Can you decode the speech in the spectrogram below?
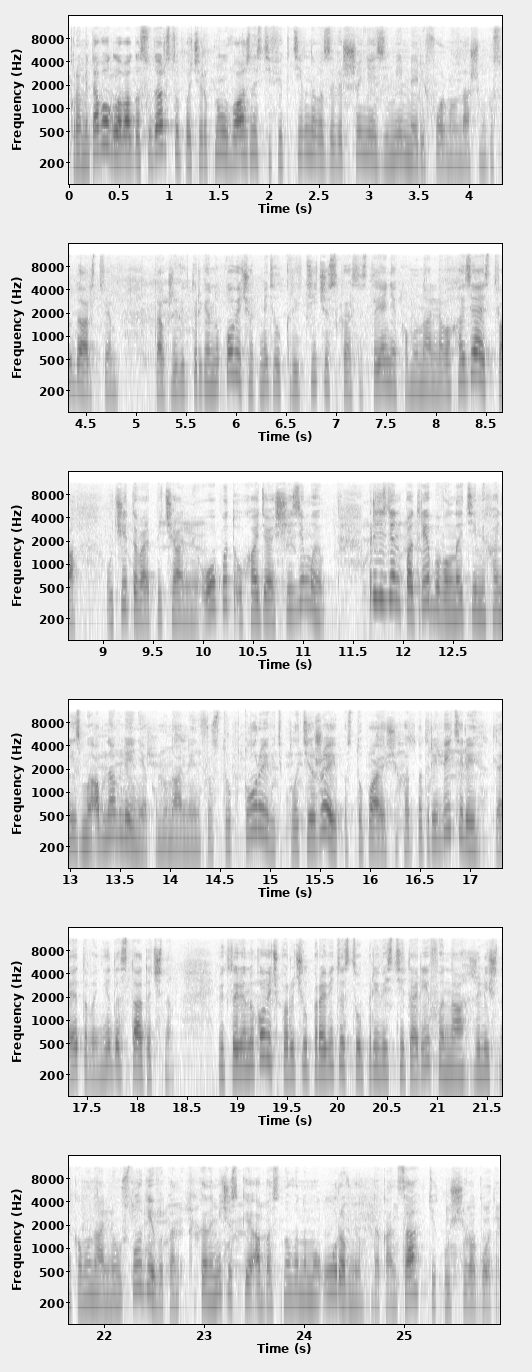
Кроме того, глава государства подчеркнул важность эффективного завершения земельной реформы в нашем государстве. Также Виктор Янукович отметил критическое состояние коммунального хозяйства хозяйства, учитывая печальный опыт уходящей зимы. Президент потребовал найти механизмы обновления коммунальной инфраструктуры, ведь платежей, поступающих от потребителей, для этого недостаточно. Виктор Янукович поручил правительству привести тарифы на жилищно-коммунальные услуги к экономически обоснованному уровню до конца текущего года.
